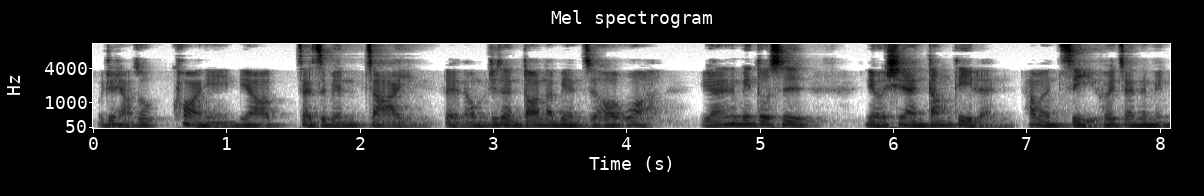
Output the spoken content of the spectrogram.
我就想说跨年一定要在这边扎营，对，然后我们就真的到那边之后，哇，原来那边都是纽西兰当地人，他们自己会在那边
